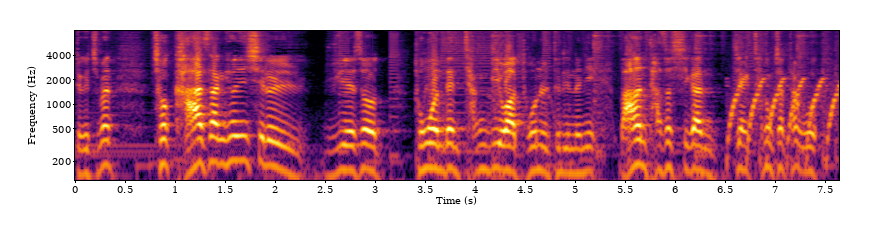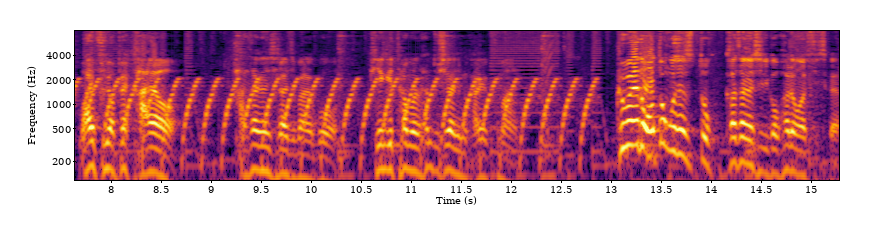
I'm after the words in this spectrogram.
되겠지만 저 가상 현실을 위해서 동원된 장비와 돈을 들이느니 45시간 그냥 자동차 타고 와이프 옆에 가요. 가상 현실 하지 말고 비행기 타면 한두 시간이면 가겠구만. 그 외에도 어떤 곳에서 또 가상 현실 이거 활용할 수 있을까요?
